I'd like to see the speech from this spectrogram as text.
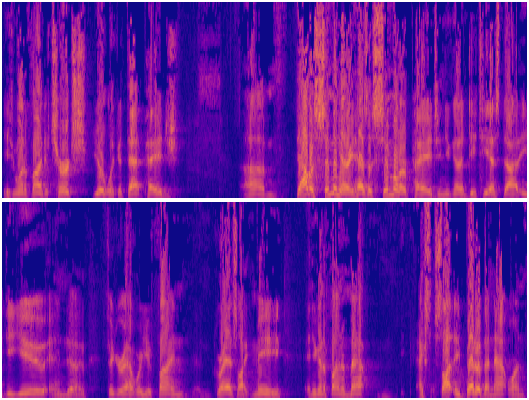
If you want to find a church, you'll look at that page. Um, Dallas Seminary has a similar page, and you go to dts.edu and uh, figure out where you find grads like me, and you're going to find a map actually slightly better than that one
